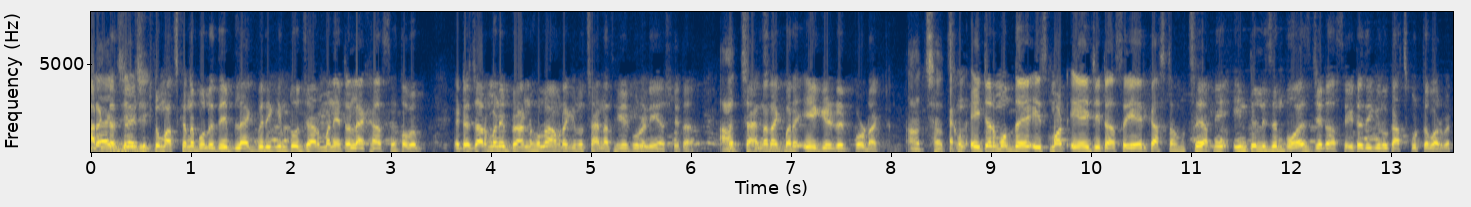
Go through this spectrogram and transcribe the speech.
আরেকটা জিনিস একটু মাঝখানে বলে দিই ব্ল্যাকবেরি কিন্তু জার্মানি এটা লেখা আছে তবে এটা জার্মানি ব্র্যান্ড হলো আমরা কিন্তু চায়না থেকে করে নিয়ে আসি এটা। আচ্ছা, চায়নার একবারে এ গ্রেডেড প্রোডাক্ট আচ্ছা এখন এইটার মধ্যে স্মার্ট এআই যেটা আছে এর কাজটা হচ্ছে আপনি ইন্টেলিজেন্ট ভয়েস যেটা আছে এটা দিয়ে কিন্তু কাজ করতে পারবেন।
